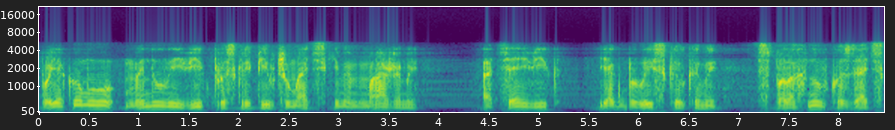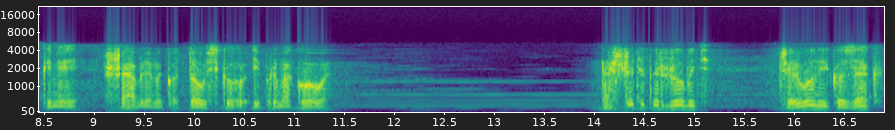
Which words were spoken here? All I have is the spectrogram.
по якому минулий вік проскрипів чумацькими мажами, а цей вік, як блискавками, спалахнув козацькими шаблями Котовського і Примакова. А що тепер робить червоний козак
